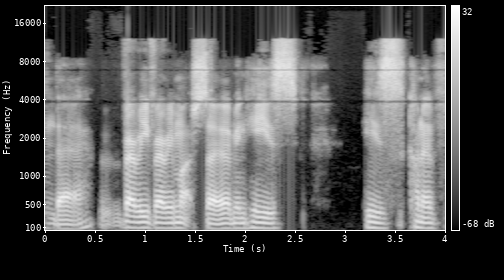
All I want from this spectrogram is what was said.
there, very, very much so. I mean, he's he's kind of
